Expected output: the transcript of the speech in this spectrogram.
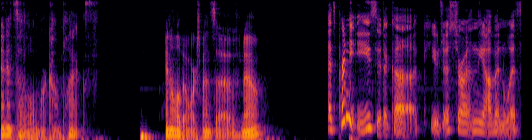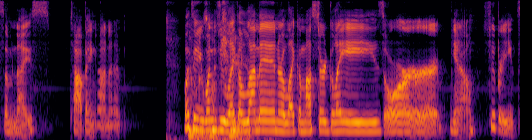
and it's a little more complex and a little bit more expensive. No. it's pretty easy to cook. You just throw it in the oven with some nice topping on it. Whether Yeah, you want to do not like a lemon or like a mustard glaze or, you know, super easy.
